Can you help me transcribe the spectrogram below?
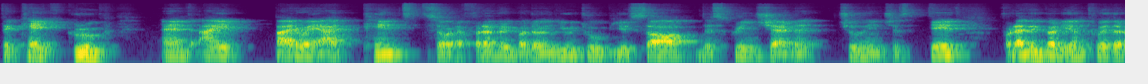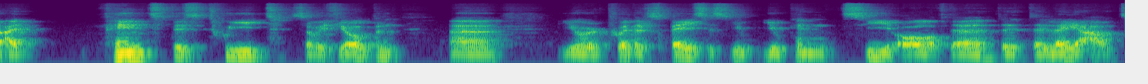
the Cake group. And I, by the way, I pinned so for everybody on YouTube, you saw the screen share that Julian just did. For everybody on Twitter, I pinned this tweet. So if you open uh, your Twitter Spaces, you you can see all of the the, the layout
